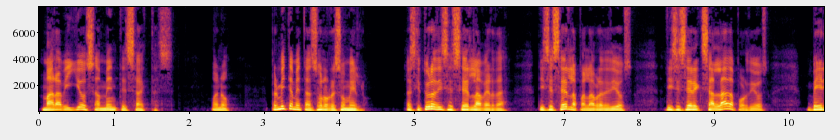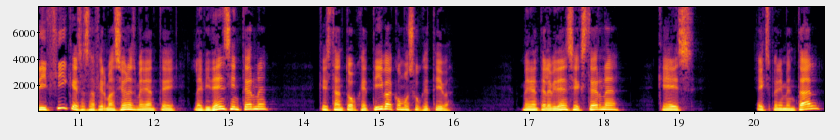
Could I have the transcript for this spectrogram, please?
maravillosamente exactas. Bueno, permítame tan solo resumirlo. La escritura dice ser la verdad, dice ser la palabra de Dios, dice ser exhalada por Dios. Verifique esas afirmaciones mediante la evidencia interna, que es tanto objetiva como subjetiva, mediante la evidencia externa, que es experimental,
